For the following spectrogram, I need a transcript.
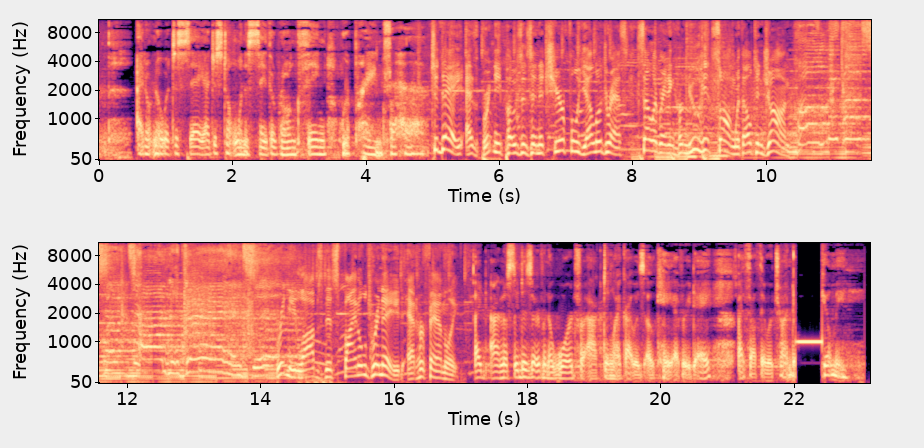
I don't know what to say. I just don't want to say the wrong thing. We're praying for her. Today, as Britney poses in a cheerful yellow dress, celebrating her new hit song with Elton John. Oh Britney lobs this final grenade at her family. I honestly deserve an award for acting like I was okay every day. I thought they were trying to kill me.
